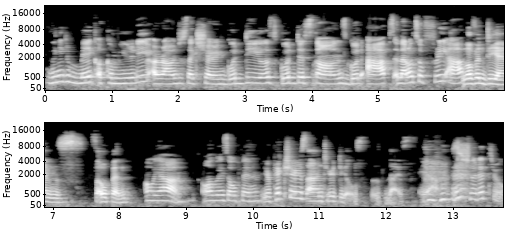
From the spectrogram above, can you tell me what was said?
We need to make a community around just like sharing good deals, good discounts, good apps, and that also free app. Love and DMs. It's open. Oh yeah, always open. Your pictures and your deals. That's Nice. Yeah, shoot it through.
